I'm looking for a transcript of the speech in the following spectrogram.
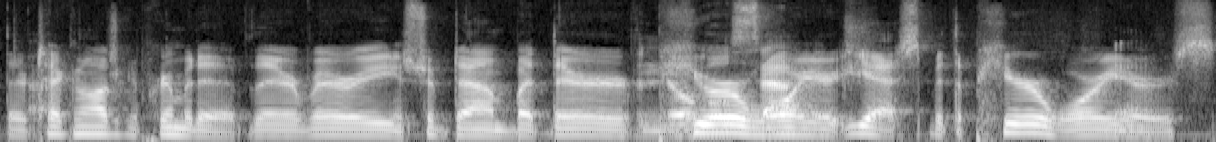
they're technologically primitive, they're very stripped down, but they're The pure warriors. Yes, but the pure warriors.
